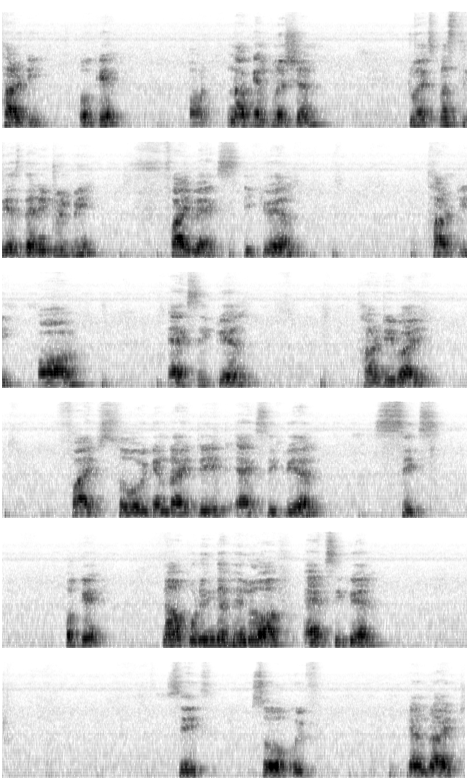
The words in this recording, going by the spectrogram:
30 okay or now calculation 2x plus 3x then it will be 5x equal 30 or x equal 30 by 5 so we can write it x equal 6 okay? Now putting the value of x equal 6 so we can write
